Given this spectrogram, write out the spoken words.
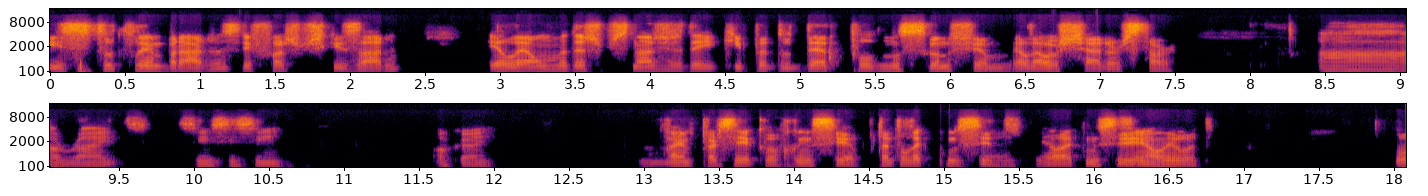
E se tu te lembrares e fores pesquisar, ele é uma das personagens da equipa do Deadpool no segundo filme. Ele é o Shatterstar. ah, right. Sim, sim, sim. Ok. Bem parecia que eu reconhecia. Portanto, ele é conhecido. Ok. Ele é conhecido Sim. em Hollywood. O,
